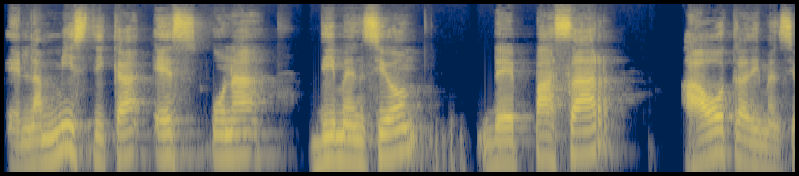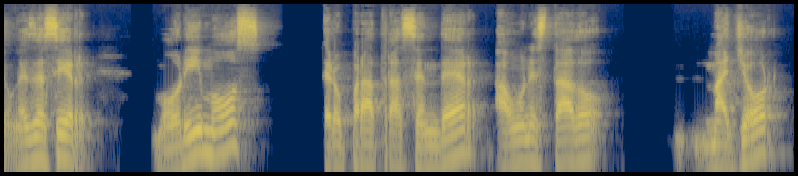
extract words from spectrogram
en la mística es una dimensión de pasar a otra dimensión. Es decir, morimos, pero para trascender a un estado mayor,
